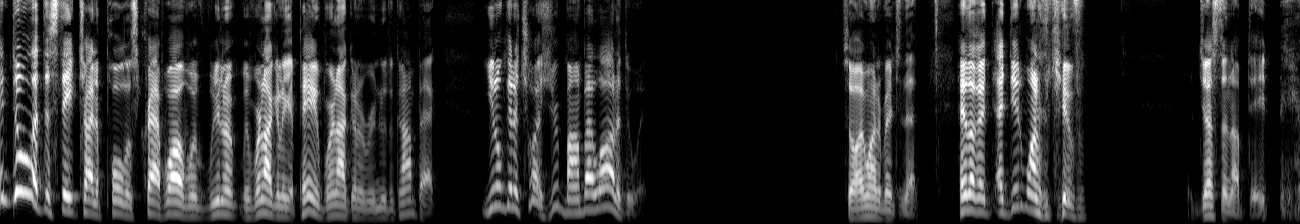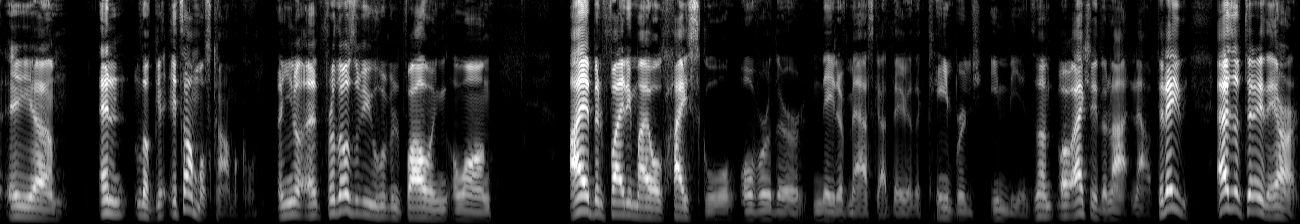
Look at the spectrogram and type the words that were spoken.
And don't let the state try to pull this crap. Well, we don't, we're not going to get paid, we're not going to renew the compact. You don't get a choice. You're bound by law to do it. So I want to mention that. Hey, look, I, I did want to give just an update. A um, and look, it's almost comical. And you know, uh, for those of you who've been following along, I have been fighting my old high school over their native mascot. They are the Cambridge Indians. Well, actually, they're not now. Today, as of today, they aren't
